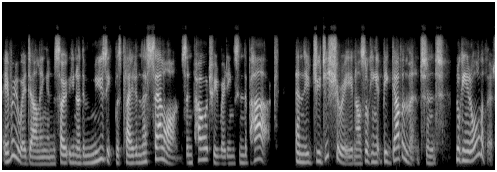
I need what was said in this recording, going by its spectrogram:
everywhere, darling. And so, you know, the music was played in the salons and poetry readings in the park and the judiciary. And I was looking at big government and looking at all of it.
